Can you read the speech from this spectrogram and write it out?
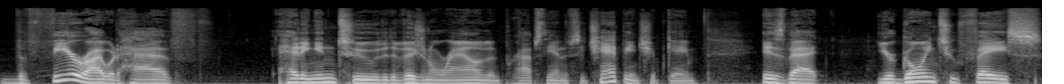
the fear I would have heading into the divisional round and perhaps the NFC Championship game is that you're going to face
